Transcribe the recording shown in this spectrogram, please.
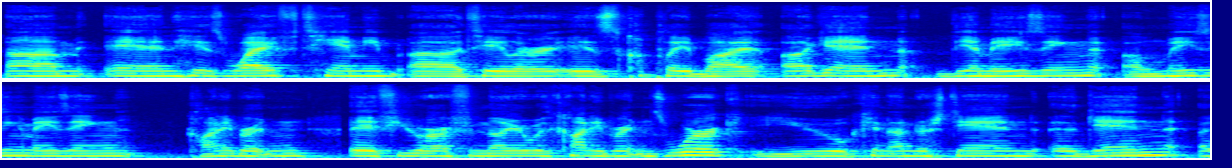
um, and his wife tammy uh, taylor is played by again the amazing amazing amazing Connie Britton. If you are familiar with Connie Britton's work, you can understand again uh,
